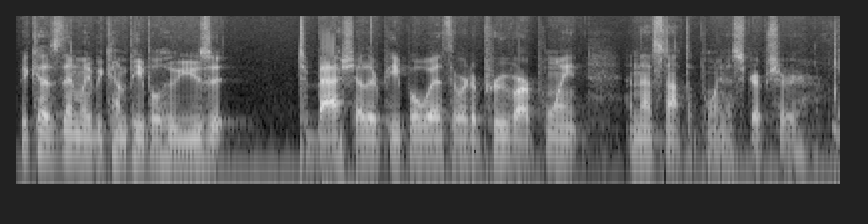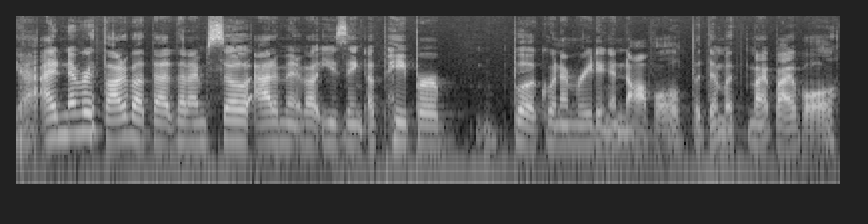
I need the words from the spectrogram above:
because then we become people who use it to bash other people with or to prove our point and that's not the point of scripture. Yeah i'd never thought about that that i'm so adamant about using a paper book when i'm reading a novel but then with my bible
